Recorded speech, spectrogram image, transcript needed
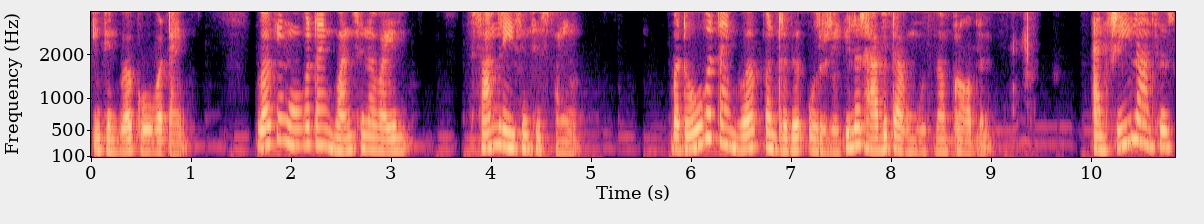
you can work over time working over time once in a while some reasons is fine but over time work பண்ணுறது ஒரு ரெகுலர் ஹேபிட் ஆகும்போது தான் problem and freelancers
